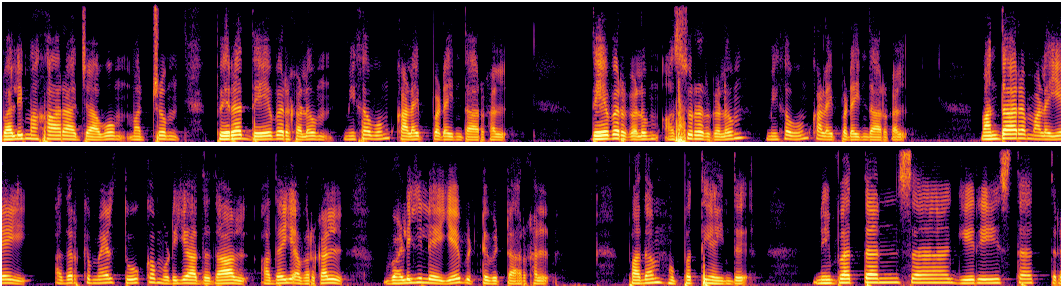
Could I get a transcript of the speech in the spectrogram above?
பலிமகாராஜாவும் மற்றும் பிற தேவர்களும் மிகவும் களைப்படைந்தார்கள். தேவர்களும் அசுரர்களும் மிகவும் களைப்படைந்தார்கள். மந்தார மலையை அதற்கு மேல் தூக்க முடியாததால் அதை அவர்கள் வழியிலேயே விட்டுவிட்டார்கள். பதம் முப்பத்தி ஐந்து நிபத்தன்ச கிரிஸ்தத்ர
